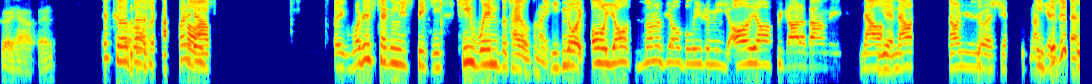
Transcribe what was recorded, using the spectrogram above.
could happen. it could, but like, what if like what if technically speaking he wins the title tonight? He can go like, oh y'all, none of y'all believed in me. All y'all forgot about me. Now, Yeah. now, now I'm your U.S. champion. I'm he here to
